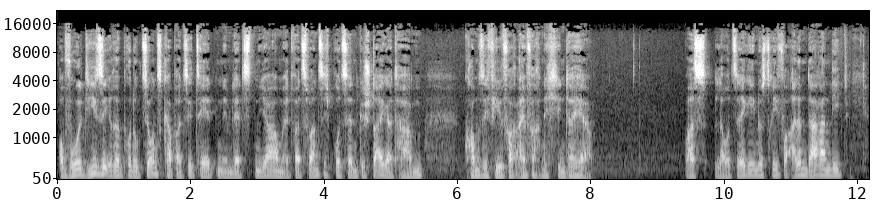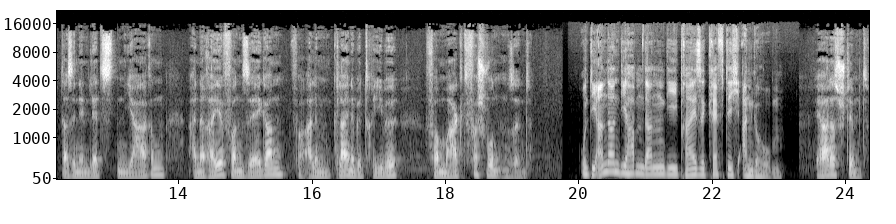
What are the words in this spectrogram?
Obwohl diese ihre Produktionskapazitäten im letzten Jahr um etwa 20 Prozent gesteigert haben, kommen sie vielfach einfach nicht hinterher. Was laut Sägeindustrie vor allem daran liegt, dass in den letzten Jahren eine Reihe von Sägern, vor allem kleine Betriebe, vom Markt verschwunden sind. Und die anderen, die haben dann die Preise kräftig angehoben. Ja, das stimmt.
